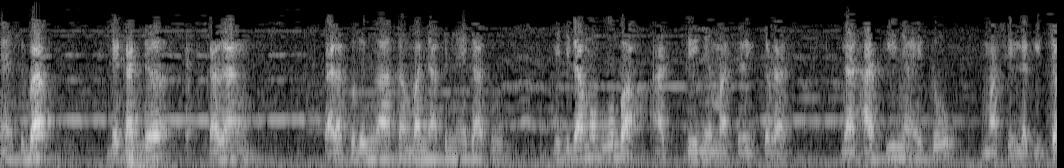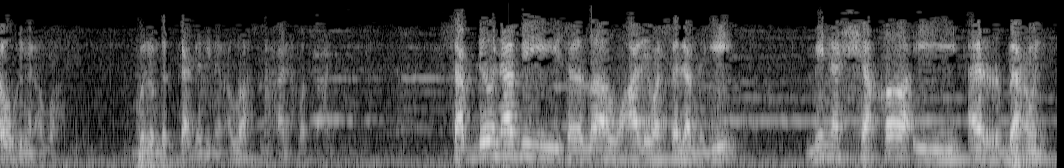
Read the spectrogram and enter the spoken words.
Ya, sebab dia kata sekarang kalau aku dengar kan banyak kena satu dia tidak mau berubah hatinya masih lagi keras dan hatinya itu masih lagi jauh dengan Allah belum dekat lagi dengan Allah subhanahu ta'ala sabda Nabi wasallam lagi minasyaqai arba'un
